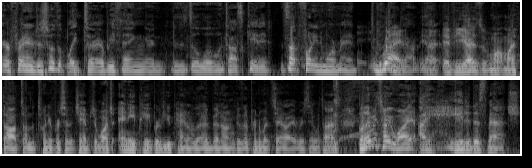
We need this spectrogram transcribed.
your friend who just shows up late to everything and is a little intoxicated. It's not funny anymore, man. Let's put it Right. down. Yeah. Uh, If you guys want my thoughts on the 24 7 championship, watch any pay per view panel that I've been on because I pretty much say it out every single time. But let me tell you why I hated this match.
